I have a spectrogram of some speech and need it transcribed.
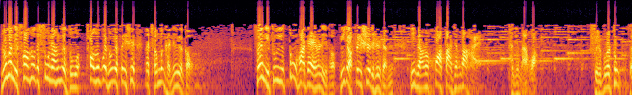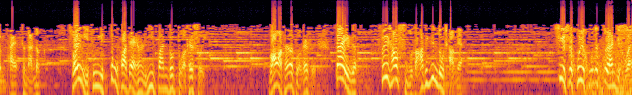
如果你创作的数量越多，创作过程越费事，那成本肯定越高。所以你注意，动画电影里头比较费事的是什么呢？你比方说画大江大海，它就难画；水波动怎么拍，这难弄。所以你注意，动画电影里一般都躲开水，往往它要躲开水。再一个，非常复杂的运动场面。气势恢宏的自然景观，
